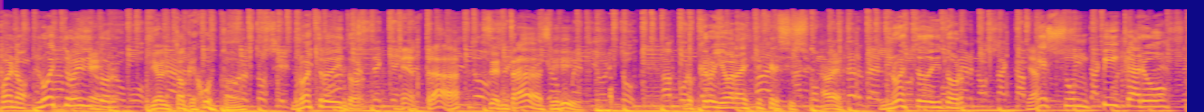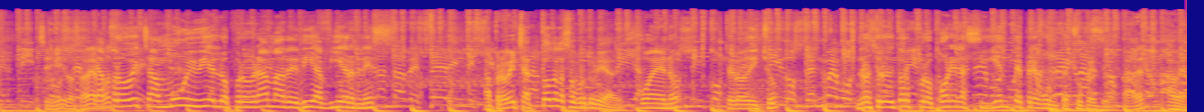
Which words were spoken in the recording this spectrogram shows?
Bueno, nuestro editor, Dio el toque justo. nuestro editor, Entrada. De entrada, sí. Los quiero llevar a este ejercicio. A ver. Nuestro editor ¿Ya? es un pícaro Sí, lo que aprovecha muy bien los programas de día viernes. Aprovecha todas las oportunidades. Bueno, te lo he dicho. Nuestro editor propone la siguiente pregunta, Chupete. A ver. A ver.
